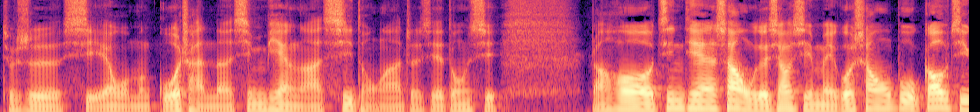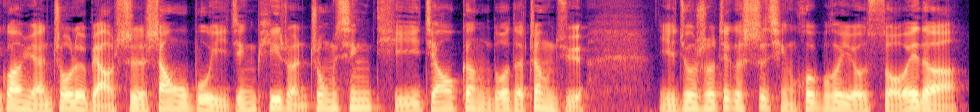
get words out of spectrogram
就是写我们国产的芯片啊、系统啊这些东西。然后今天上午的消息，美国商务部高级官员周六表示，商务部已经批准中兴提交更多的证据。也就是说，这个事情会不会有所谓的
